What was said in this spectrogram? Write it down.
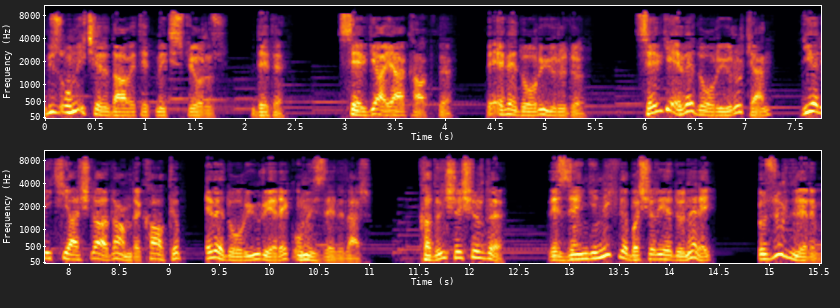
biz onu içeri davet etmek istiyoruz dedi. Sevgi ayağa kalktı ve eve doğru yürüdü. Sevgi eve doğru yürürken diğer iki yaşlı adam da kalkıp eve doğru yürüyerek onu izlediler. Kadın şaşırdı ve zenginlik ve başarıya dönerek özür dilerim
